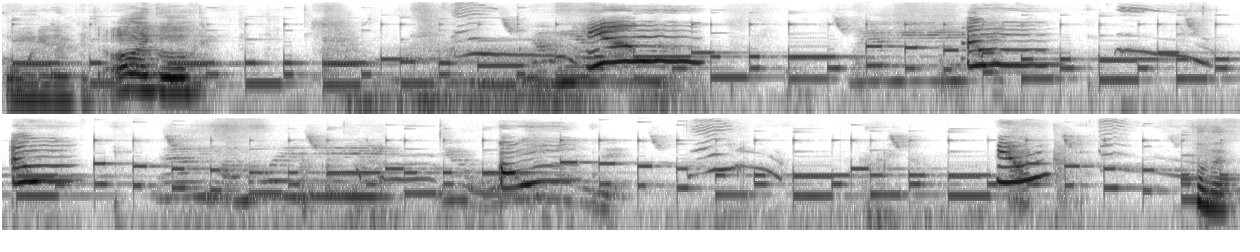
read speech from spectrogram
꼬물이들 그죠. 아이고. 왜?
